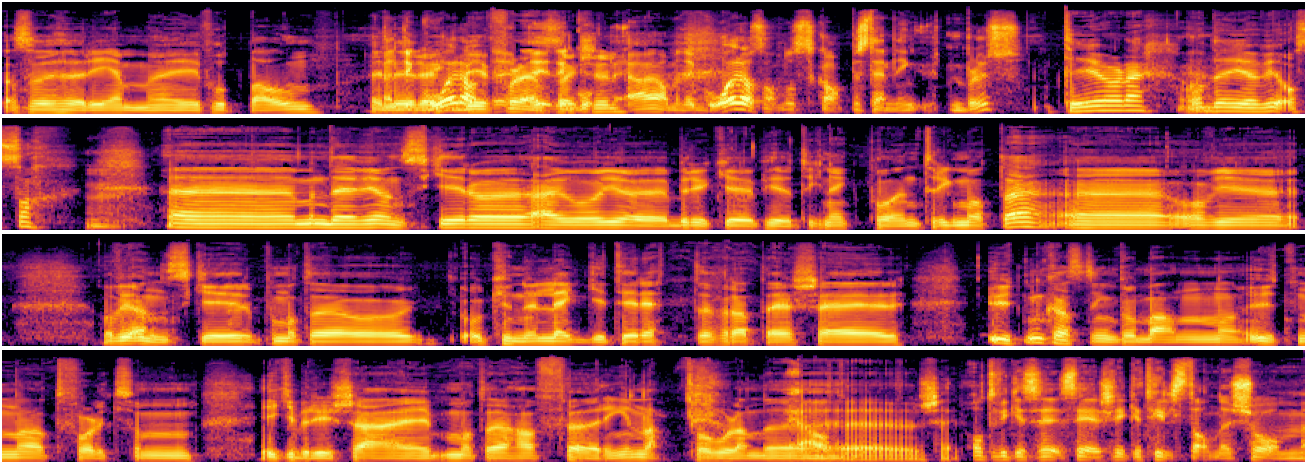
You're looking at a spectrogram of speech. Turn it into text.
altså høre hjemme i fotballen. Eller rugby, for den saks skyld. Ja, ja, men det går altså an å skape stemning uten bluss? Det gjør det, og det gjør vi også. Mm. Eh, men det vi ønsker, er jo å gjøre, bruke pyroteknikk på en trygg måte. Eh, og vi og vi ønsker på en måte å, å, kunne legge til rette for at det skjer uten kasting på banen, og uten at folk som ikke bryr seg, på en måte har føringen da, på hvordan det ja, skjer. At vi ikke ser slike tilstander som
